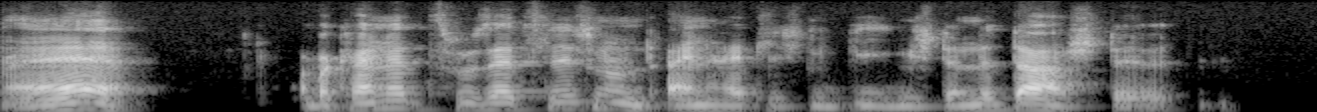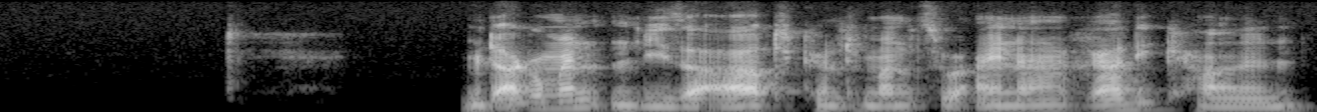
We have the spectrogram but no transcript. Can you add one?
äh, aber keine zusätzlichen und einheitlichen Gegenstände darstellten. Mit Argumenten dieser Art könnte man zu einer radikalen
